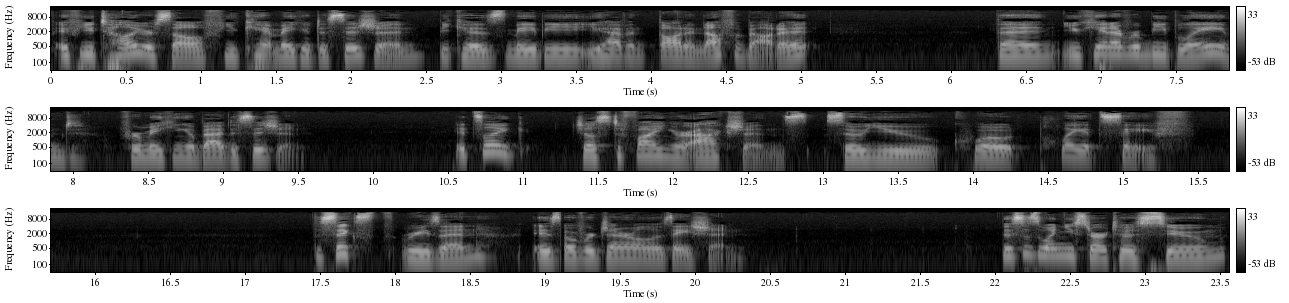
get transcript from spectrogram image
if you tell yourself you can't make a decision because maybe you haven't thought enough about it, then you can't ever be blamed for making a bad decision. It's like justifying your actions so you, quote, play it safe. The sixth reason is overgeneralization. This is when you start to assume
